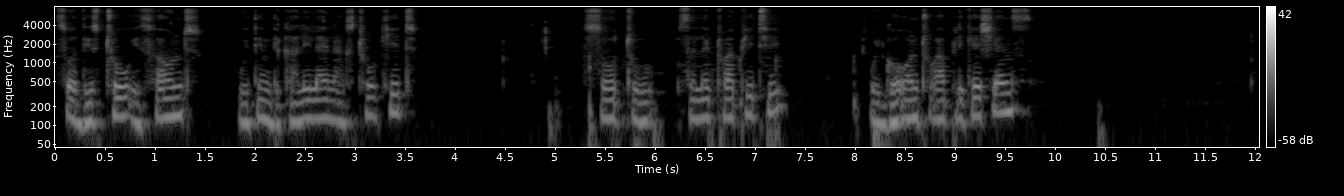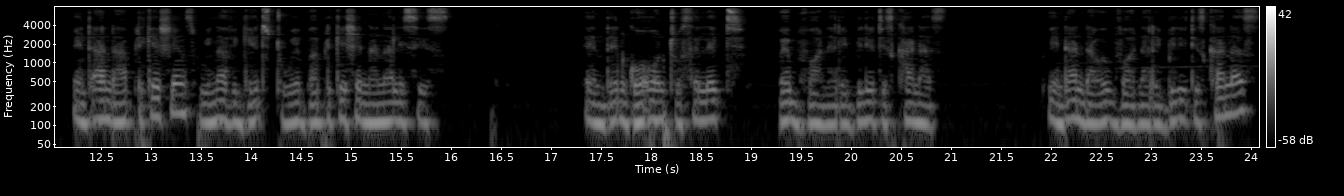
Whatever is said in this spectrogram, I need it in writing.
So this tool is found within the Kali Linux toolkit. So to select Wapiti, we go on to applications and under applications we navigate to web application analysis and then go on to select web vulnerability scanners and under web vulnerability scanners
